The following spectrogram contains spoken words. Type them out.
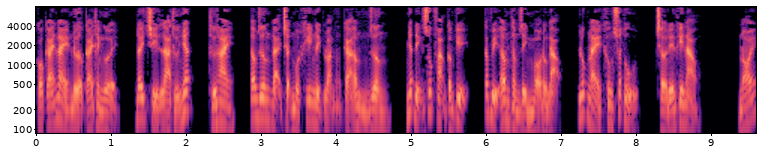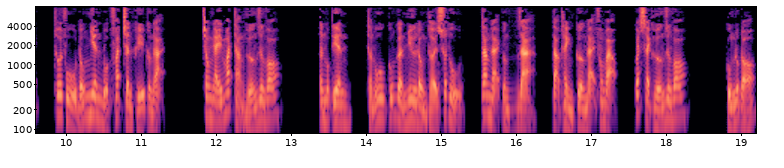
có cái này nửa cái thành người, đây chỉ là thứ nhất, thứ hai âm dương đại trận một khi nghịch loạn cả âm dương, nhất định xúc phạm cấm kỵ, các vị âm thầm rình mò đồng đạo, lúc này không xuất thủ, chờ đến khi nào? Nói, thôi phủ đống nhiên buộc phát chân khí cường đại. Trong nháy mắt thẳng hướng dương võ. Tân mục tiên, thần u cũng gần như đồng thời xuất thủ, tam đại cường giả, tạo thành cường đại phong bạo, quét sạch hướng dương võ. Cùng lúc đó,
